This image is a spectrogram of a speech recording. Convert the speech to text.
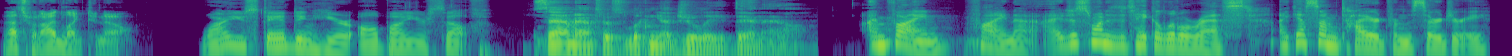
That's what I'd like to know. Why are you standing here all by yourself? Sam answers, looking at Julie, then Al. I'm fine. Fine. I I just wanted to take a little rest. I guess I'm tired from the surgery.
